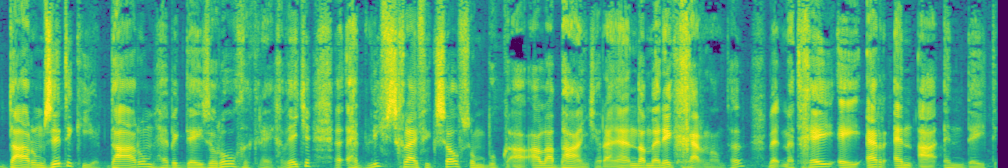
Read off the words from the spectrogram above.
Daarom zit ik hier. Daarom heb ik deze rol gekregen. Weet je, het liefst schrijf ik zelf zo'n boek à, à la Baantje. En, en dan ben ik Gernand, hè? Met, met G-E-R-N-A-N-D-T.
